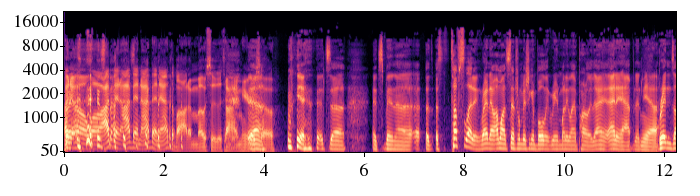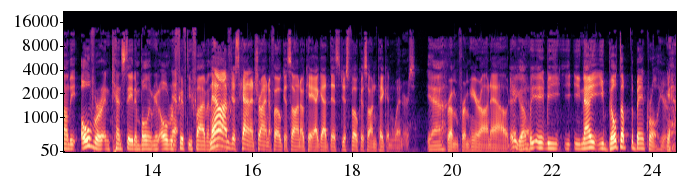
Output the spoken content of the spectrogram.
I know. Well, I've been, I've been, I've been at the bottom most of the time here. Yeah. So yeah, it's uh, it's been a, a, a tough sledding right now. I'm on Central Michigan Bowling Green money line parlay. That ain't, that ain't happening. Yeah. Britton's on the over in Kent State and Bowling Green over Now- 55 and a now. I'm just kind of trying to focus on. Okay, I got this. Just focus on picking winners yeah. from from here on out. There you And, go. uh, But, you, but you, you, now you built up the bankroll here. Yeah.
